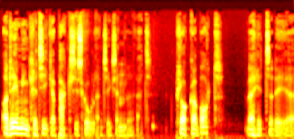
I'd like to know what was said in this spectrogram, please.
Och det är min kritik av Pax i skolan till exempel. Mm. Att plocka bort vad heter det? Uh,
